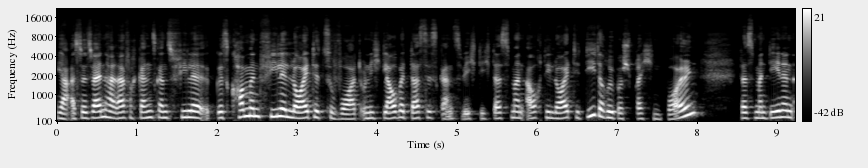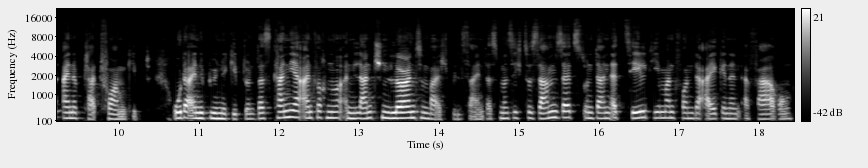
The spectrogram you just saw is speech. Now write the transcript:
ja, also es werden halt einfach ganz, ganz viele, es kommen viele Leute zu Wort und ich glaube, das ist ganz wichtig, dass man auch die Leute, die darüber sprechen wollen, dass man denen eine Plattform gibt oder eine Bühne gibt. Und das kann ja einfach nur ein Lunch and Learn zum Beispiel sein, dass man sich zusammensetzt und dann erzählt jemand von der eigenen Erfahrung.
